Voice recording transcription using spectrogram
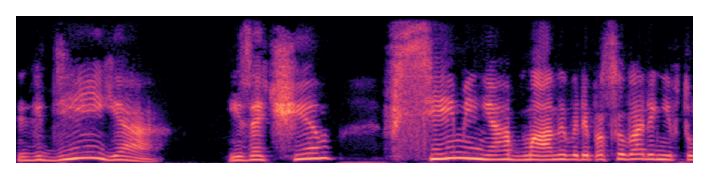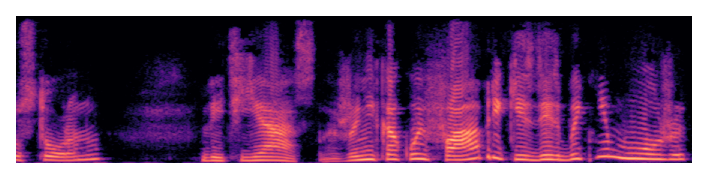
где я и зачем все меня обманывали, посылали не в ту сторону? Ведь ясно же, никакой фабрики здесь быть не может.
